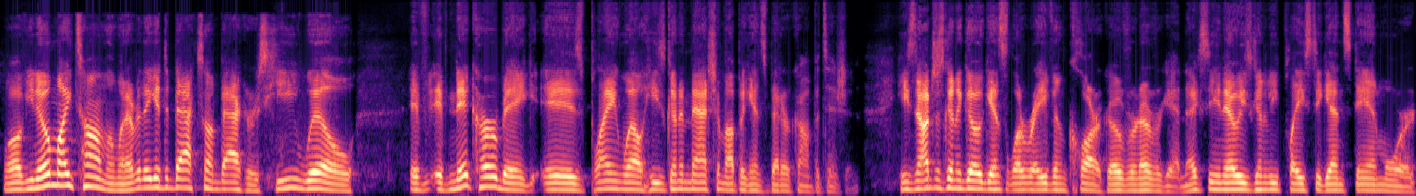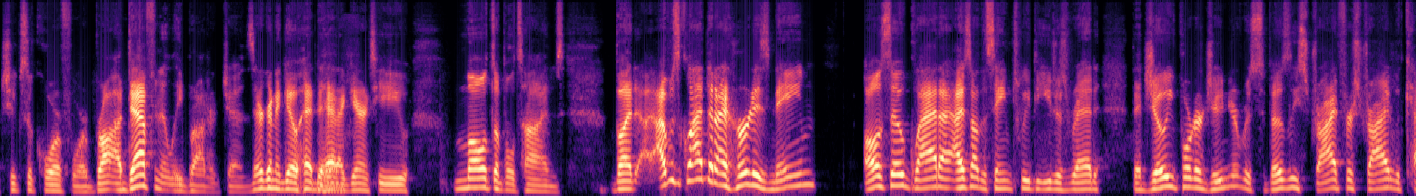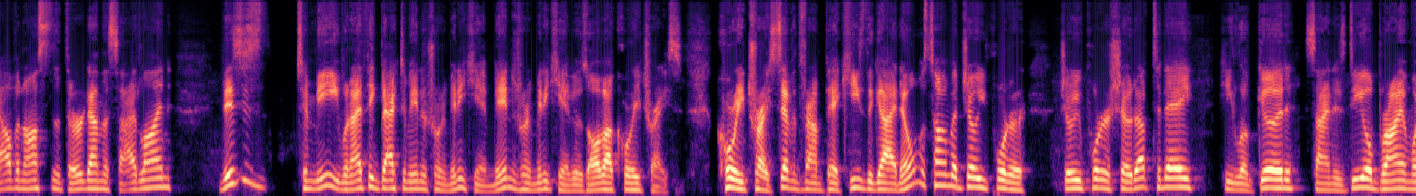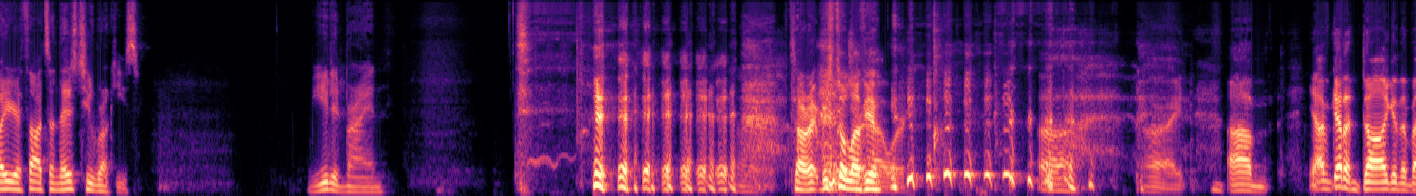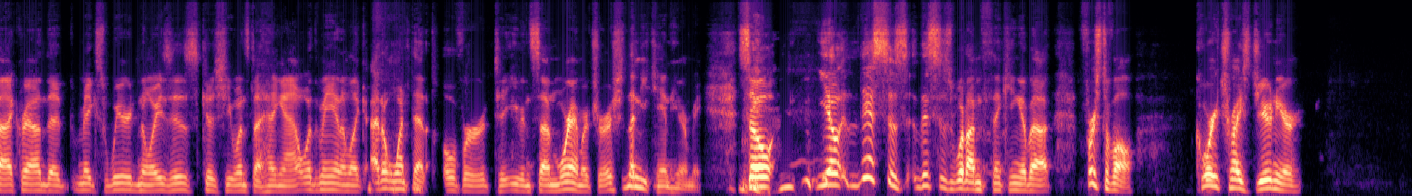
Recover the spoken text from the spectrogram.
Well, if you know Mike Tomlin, whenever they get to backs on backers, he will – if if Nick Herbig is playing well, he's going to match him up against better competition. He's not just going to go against Le'Raven Clark over and over again. Next thing you know, he's going to be placed against Dan Moore, Chuks Okorafor, Bro- uh, definitely Broderick Jones. They're going to go head to head. I guarantee you, multiple times. But I was glad that I heard his name. Also, glad I, I, saw the same tweet that you just read that Joey Porter Jr. was supposedly stride for stride with Calvin Austin the third down the sideline. This is to me, when I think back to mandatory minicamp, mandatory minicamp, it was all about Cory Trice. Cory Trice, seventh round pick. He's the guy. No one was talking about Joey Porter. Joey Porter showed up today. He looked good, signed his deal. Bryan, what are your thoughts on those two rookies? Muted, Bryan. it's all right. We still love you. uh, all right. Um, yeah, I've got a dog in the background that makes weird noises because she wants to hang out with me. And I'm like, I don't want that over to even sound more amateurish, and then you can't hear me. So, you know, this is this is what I'm thinking about. First of all, Cory Trice Jr.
